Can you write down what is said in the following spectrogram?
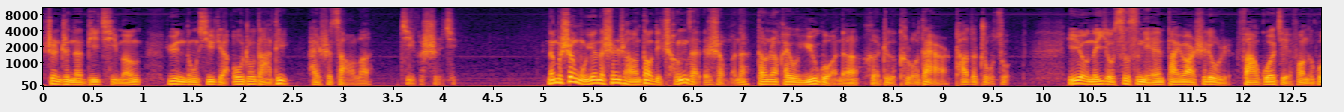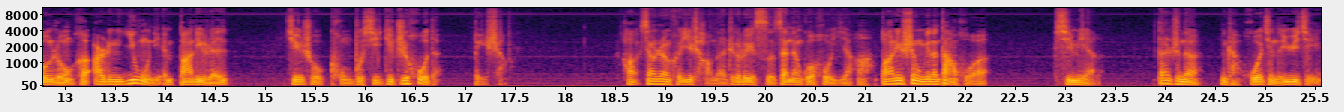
甚至呢，比启蒙运动席卷欧洲大地还是早了几个世纪。那么，圣母院的身上到底承载的是什么呢？当然还有雨果呢和这个克罗代尔他的著作，也有呢，一九四四年八月二十六日法国解放的光荣和二零一五年巴黎人接受恐怖袭击之后的悲伤。好像任何一场的这个类似灾难过后一样啊，巴黎圣母院的大火熄灭了，但是呢，你看火警的预警、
